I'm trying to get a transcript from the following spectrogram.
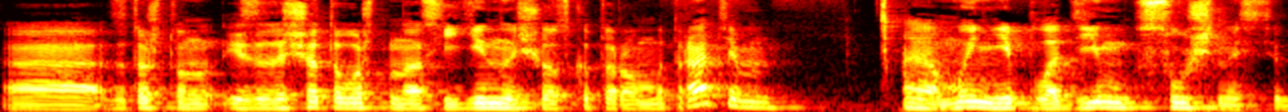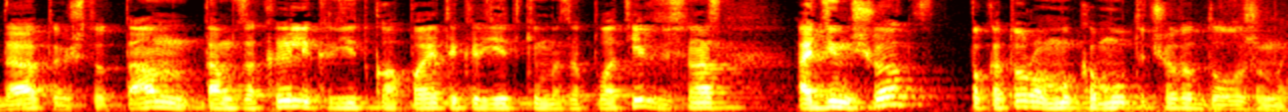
за то, что и за счет того, что у нас единый счет, с которого мы тратим, мы не плодим сущности, да, то есть что там, там закрыли кредитку, а по этой кредитке мы заплатили. То есть у нас один счет, по которому мы кому-то что-то должны.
